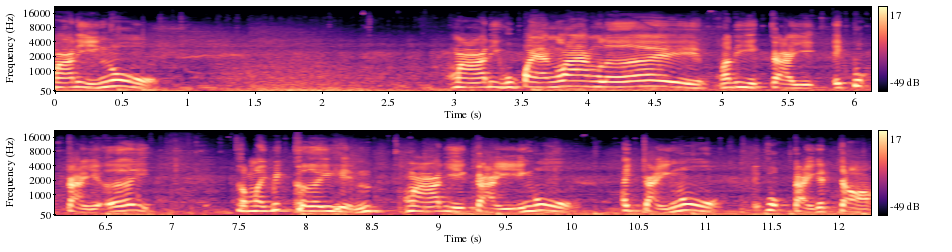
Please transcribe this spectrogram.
มาดิโง่ มาดิกูแปลงร่างเลย มาดิไก่ไอ้พวกไก่เอ้ยทำไมไม่เคยเห็น มาดิไก่ไอ้โง่ ไอ้ไก่โง่ไอ้พวกไก่กระจอก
